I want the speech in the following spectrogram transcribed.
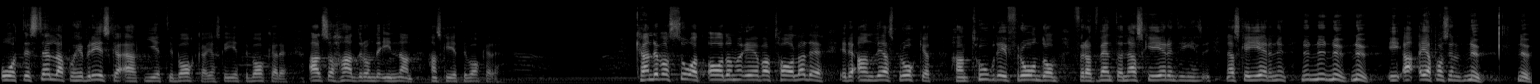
Återställa på hebreiska är att ge tillbaka, jag ska ge tillbaka det. Alltså hade de det innan, han ska ge tillbaka det. Kan det vara så att Adam och Eva talade i det andliga språket, han tog det ifrån dem för att vänta, när ska jag ge det, när ska jag ge det? Nu, nu, nu, nu, nu, i, i aposteln, nu, nu.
